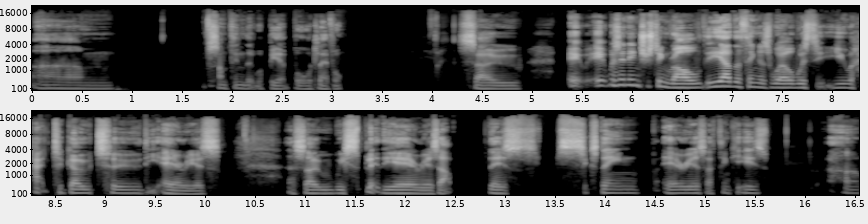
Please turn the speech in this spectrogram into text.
Um, something that would be at board level. So it, it was an interesting role. The other thing as well was that you had to go to the areas. Uh, so we split the areas up. There's 16 areas, I think it is, uh,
